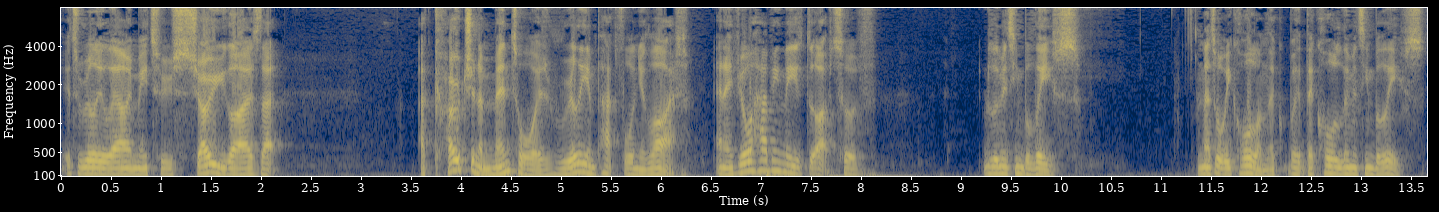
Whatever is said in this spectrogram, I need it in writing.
It's really allowing me to show you guys that a coach and a mentor is really impactful in your life. And if you're having these types of limiting beliefs, and that's what we call them, they're, they're called limiting beliefs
